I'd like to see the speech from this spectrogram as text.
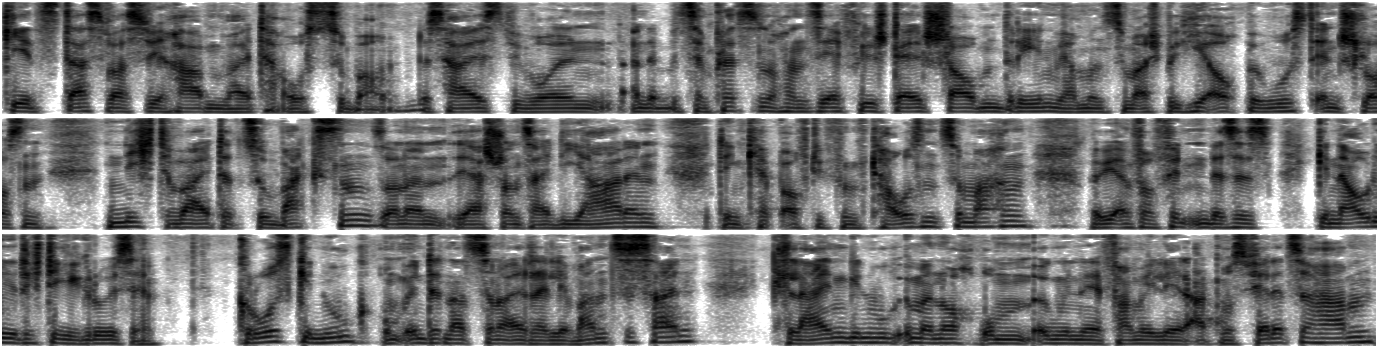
geht's das, was wir haben, weiter auszubauen. Das heißt, wir wollen an der Bits Plätze noch an sehr viel Stellschrauben drehen. Wir haben uns zum Beispiel hier auch bewusst entschlossen, nicht weiter zu wachsen, sondern ja schon seit Jahren den Cap auf die 5000 zu machen, weil wir einfach finden, das ist genau die richtige Größe groß genug, um international relevant zu sein, klein genug immer noch, um irgendwie eine familiäre Atmosphäre zu haben.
